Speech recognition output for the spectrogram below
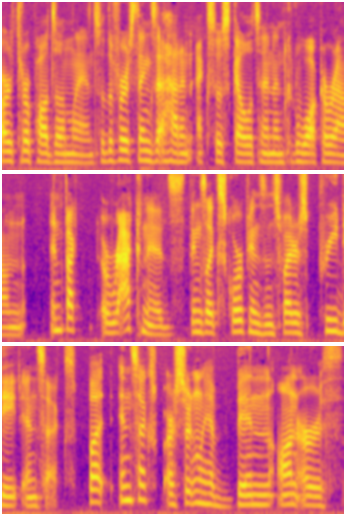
arthropods on land. So the first things that had an exoskeleton and could walk around. In fact, arachnids, things like scorpions and spiders, predate insects. But insects are certainly have been on Earth,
